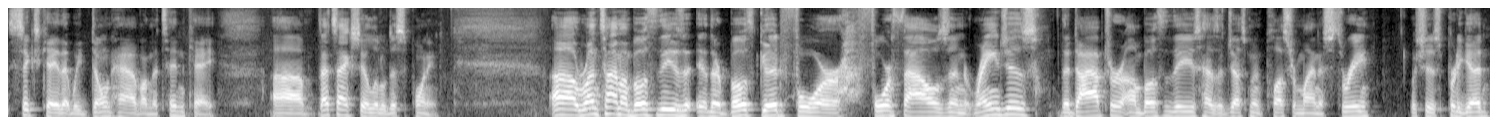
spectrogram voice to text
6K that we don't have on the 10K. Uh, that's actually a little disappointing. Uh, runtime on both of these, they're both good for 4,000 ranges. The diopter on both of these has adjustment plus or minus three, which is pretty good.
